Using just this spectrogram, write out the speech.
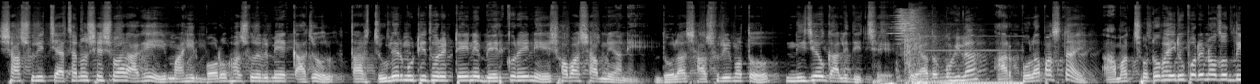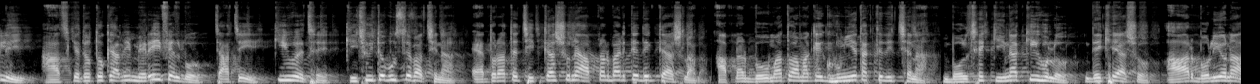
শাশুড়ির চেঁচানো শেষ হওয়ার আগেই মাহির বড় ভাসুরের মেয়ে কাজল তার চুলের মুঠি ধরে টেনে বের করে এনে সবার সামনে আনে। দোলা শাশুড়ির মতো নিজেও গালি দিচ্ছে। বেয়াদব মহিলা, আর পোলা পাস নাই? আমার ছোট ভাইয়ের উপরে নজর দিলি? আজকে তো তোকে আমি মেরেই ফেলব। চাচি, কি হয়েছে? কিছুই তো বুঝতে পারছি না। এত রাতে চিৎকার শুনে আপনার বাড়িতে দেখতে আসলাম। আপনার বৌমা তো আমাকে ঘুমিয়ে থাকতে দিচ্ছে না। বলছে, কি না কি হলো? দেখে আসো। আর বলিও না,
